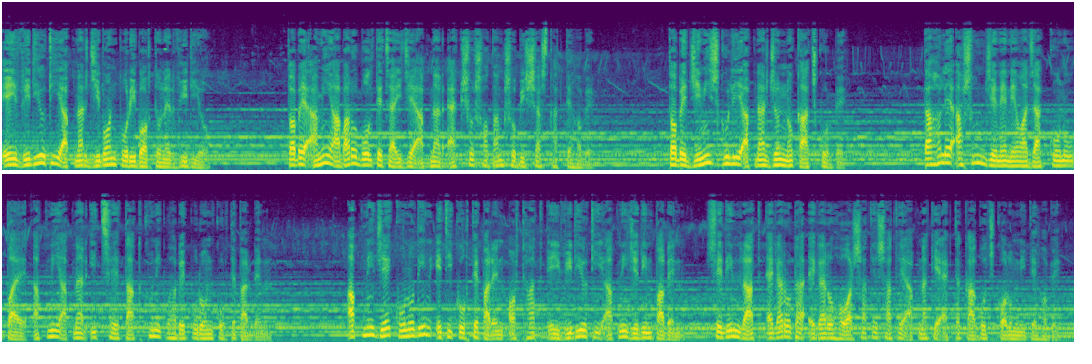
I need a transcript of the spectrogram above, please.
এই ভিডিওটি আপনার জীবন পরিবর্তনের ভিডিও। তবে আমি আবারও বলতে চাই যে আপনার একশো শতাংশ বিশ্বাস থাকতে হবে। তবে জিনিসগুলি আপনার জন্য কাজ করবে। তাহলে আসুন জেনে নেওয়া যাক কোন উপায় আপনি আপনার ইচ্ছে তাৎক্ষণিকভাবে পূরণ করতে পারবেন। আপনি যে কোনোদিন এটি করতে পারেন, অর্থাৎ এই ভিডিওটি আপনি যেদিন পাবেন, সেদিন রাত এগারোটা এগারো হওয়ার সাথে সাথে আপনাকে একটা কাগজ কলম নিতে হবে।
